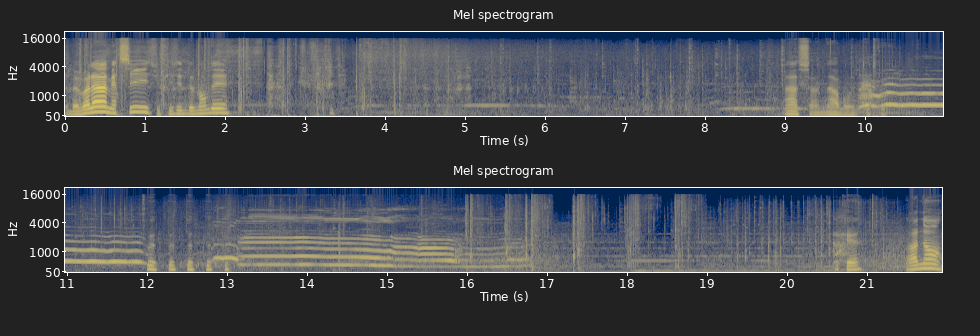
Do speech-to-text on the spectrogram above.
Et ben voilà, merci, suffisait de demander. Ah, c'est un arbre détruit. Ok. Ah non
